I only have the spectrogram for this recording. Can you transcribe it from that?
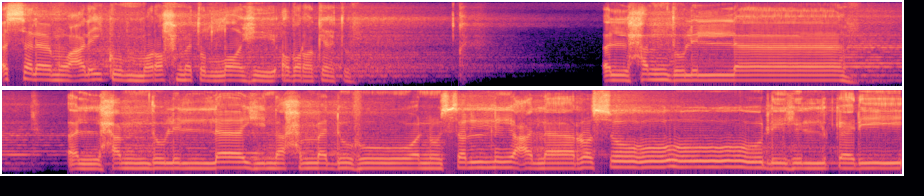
السلام عليكم ورحمة الله وبركاته. الحمد لله الحمد لله نحمده ونصلي على رسوله الكريم.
